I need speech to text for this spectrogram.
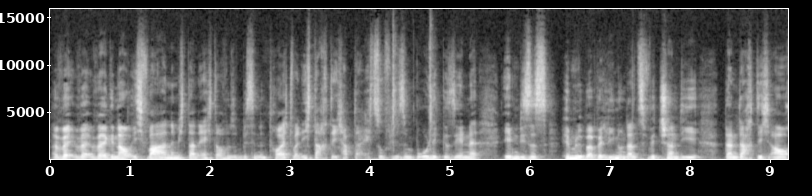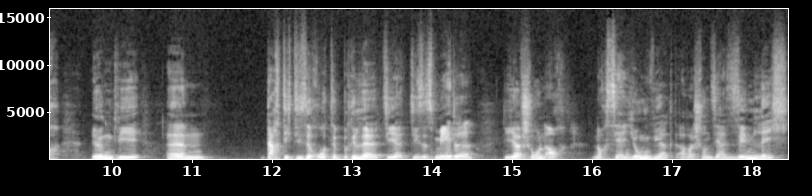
Weil, weil, weil genau, ich war nämlich dann echt auch so ein bisschen enttäuscht, weil ich dachte, ich habe da echt so viel Symbolik gesehen, ne? Eben dieses Himmel über Berlin und dann zwitschern die. Dann dachte ich auch irgendwie, ähm, dachte ich, diese rote Brille, die, dieses Mädel, die ja schon auch noch sehr jung wirkt, aber schon sehr sinnlich.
